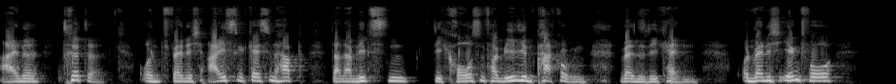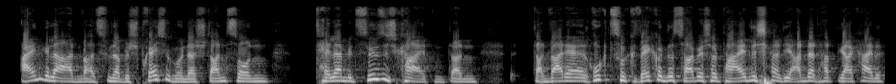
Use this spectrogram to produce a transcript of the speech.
eine dritte. Und wenn ich Eis gegessen habe, dann am liebsten die großen Familienpackungen, wenn Sie die kennen. Und wenn ich irgendwo eingeladen war zu einer Besprechung und da stand so ein Teller mit Süßigkeiten, dann, dann war der ruckzuck weg und das war mir schon peinlich, weil die anderen hatten gar keine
